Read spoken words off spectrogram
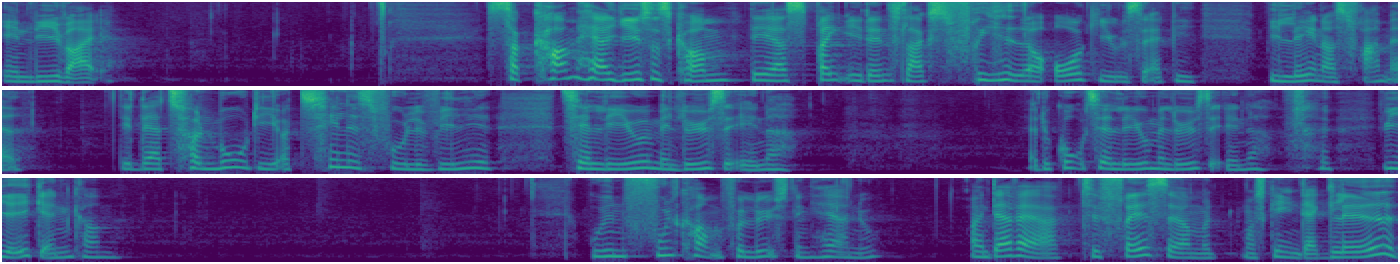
en lige vej. Så kom her, Jesus kom. Det er at springe i den slags frihed og overgivelse, at vi, vi læner os fremad. Det er der tålmodige og tillidsfulde vilje til at leve med løse ender. Er du god til at leve med løse ender? vi er ikke ankommet uden fuldkommen forløsning her nu. Og endda være tilfredse og må, måske endda glade,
